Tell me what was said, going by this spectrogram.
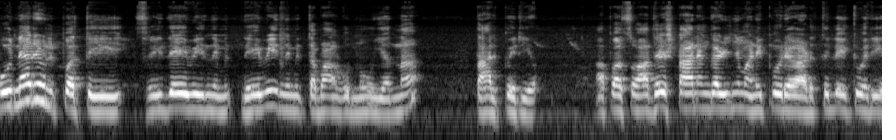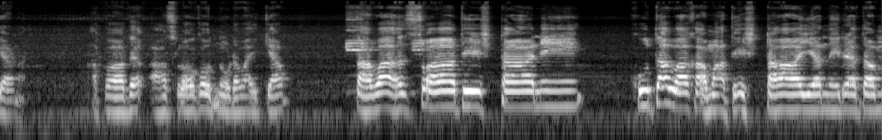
പുനരുൽപ്പത്തി ശ്രീദേവി നിമി ദേവി നിമിത്തമാകുന്നു എന്ന് താല്പര്യം അപ്പോൾ സ്വാധിഷ്ഠാനം കഴിഞ്ഞ് മണിപ്പൂര അടുത്തിലേക്ക് വരികയാണ്. അപ്പോൾ അത് ആ ശ്ലോകം ഒന്നുകൂടെ വായിക്കാം. തവ സ്വാധിഷ്ഠാനേ ഹുതവഹമധിഷ്ഠായ നിരതം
